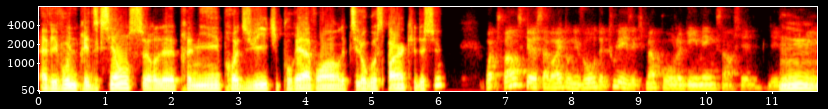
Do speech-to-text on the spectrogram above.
Avez-vous une prédiction sur le premier produit qui pourrait avoir le petit logo Spark dessus? Oui, je pense que ça va être au niveau de tous les équipements pour le gaming sans fil. Les, hmm.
